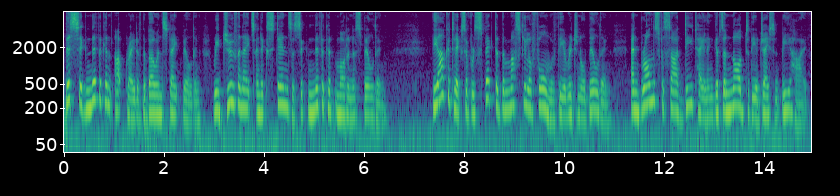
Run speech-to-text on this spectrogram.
This significant upgrade of the Bowen State Building rejuvenates and extends a significant modernist building. The architects have respected the muscular form of the original building, and bronze facade detailing gives a nod to the adjacent beehive.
